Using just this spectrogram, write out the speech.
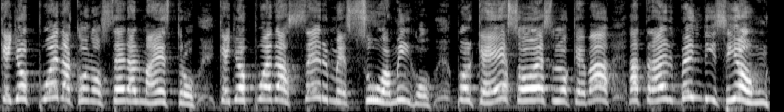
Que yo pueda conocer al maestro, que yo pueda hacerme su amigo, porque eso es lo que va a traer bendición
